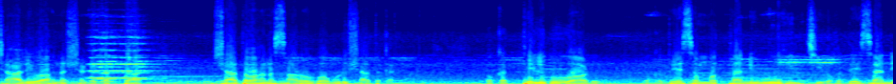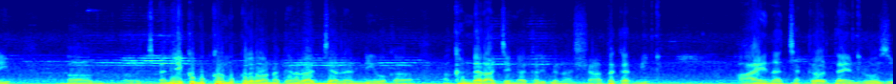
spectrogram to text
శాలివాహన శకకర్త శాతవాహన సార్వభౌముడు శాతకర్ణి ఒక తెలుగువాడు ఒక దేశం మొత్తాన్ని ఊహించి ఒక దేశాన్ని అనేక ముక్కలు ముక్కలుగా ఉన్న గణరాజ్యాలన్నీ ఒక అఖండ రాజ్యంగా కలిపిన శాతకర్ణి ఆయన చక్రవర్తి అయిన రోజు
